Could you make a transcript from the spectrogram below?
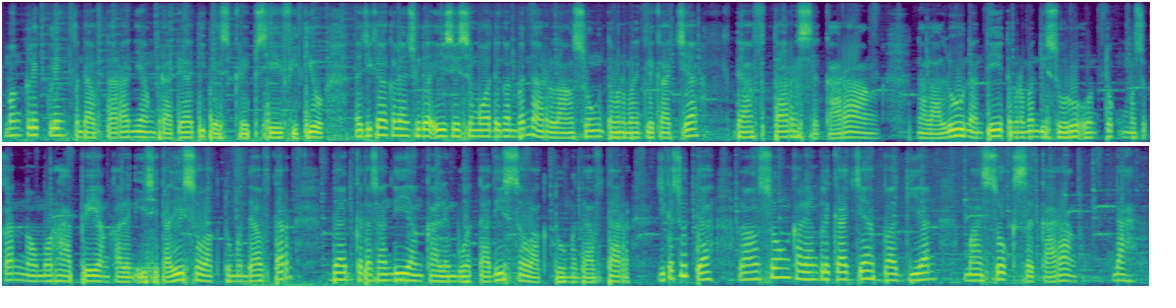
mengklik link pendaftaran yang berada di deskripsi video. Nah jika kalian sudah isi semua dengan benar langsung teman-teman klik aja daftar sekarang. Nah lalu nanti teman-teman disuruh untuk memasukkan nomor HP yang kalian isi tadi sewaktu mendaftar dan kata sandi yang kalian buat tadi sewaktu mendaftar. Jika sudah langsung kalian klik aja bagian masuk sekarang. Nah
